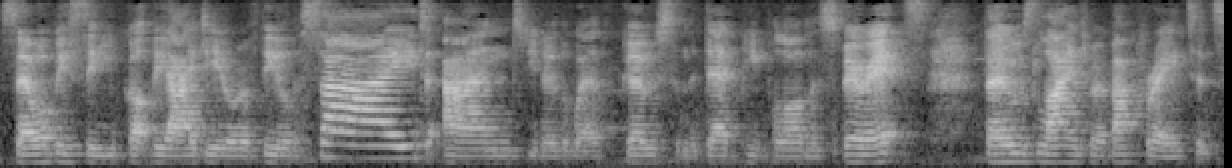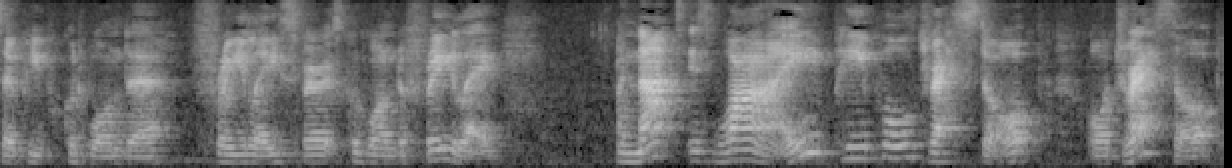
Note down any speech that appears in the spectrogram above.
So obviously you've got the idea of the other side, and you know the where the ghosts and the dead people are and the spirits. Those lines were evaporated, so people could wander freely. Spirits could wander freely. And that is why people dressed up or dress up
